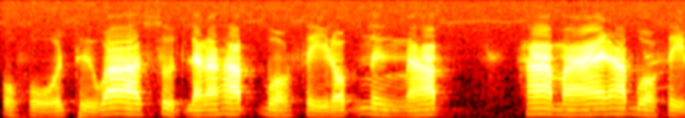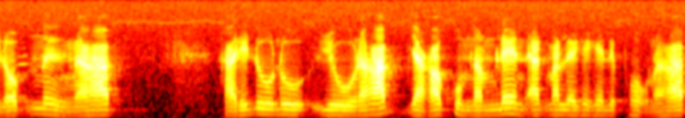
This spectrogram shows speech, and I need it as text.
โอ้โห ถือว่าสุดแล้วนะครับ บวกสี่ลบหนึ่งนะครับ ห้าไม้นะครับ บวกสี่ลบหนึ่งนะครับ ใครที่ดูดูอยู่นะครับ อยากเข้ากลุ่มนำเล่น แอดมาเลยเคเคสิบหกนะครับ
